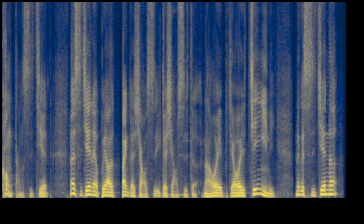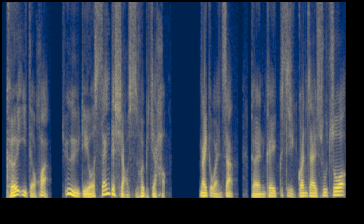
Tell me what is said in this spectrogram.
空档时间，那时间呢，不要半个小时、一个小时的，那我也比较会建议你那个时间呢，可以的话预留三个小时会比较好。那一个晚上，可能你可以自己关在书桌。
